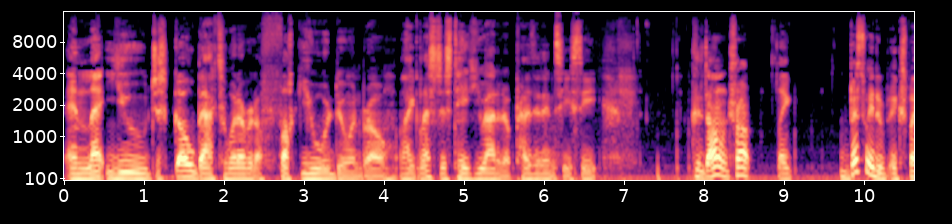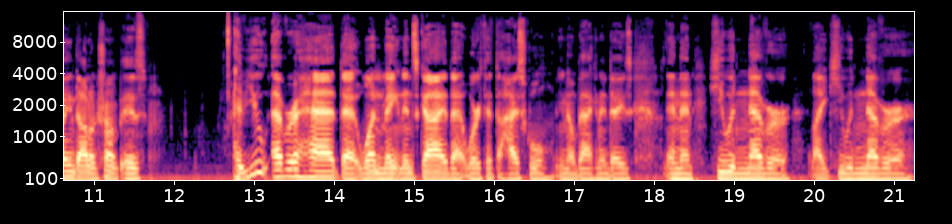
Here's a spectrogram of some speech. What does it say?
and let you just go back to whatever the fuck you were doing, bro. Like, let's just take you out of the presidency seat. Because Donald Trump, like, best way to explain Donald Trump is have you ever had that one maintenance guy that worked at the high school, you know, back in the days, and then he would never, like, he would never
